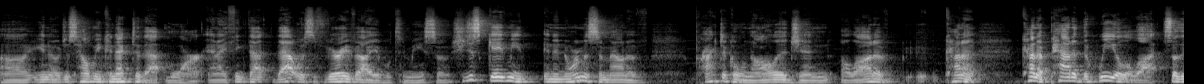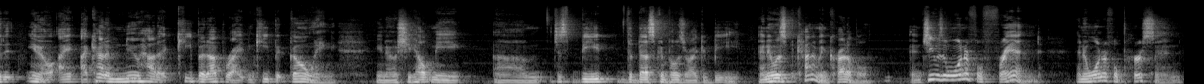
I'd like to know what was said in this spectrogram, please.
uh, you know, just helped me connect to that more. And I think that that was very valuable to me. So she just gave me an enormous amount of practical knowledge and a lot of kind of kind of patted the wheel a lot so that it, you know, I, I kind of knew how to keep it upright and keep it going. You know, she helped me um, just be the best composer I could be. And it was kind of incredible. And she was a wonderful friend and a wonderful person.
